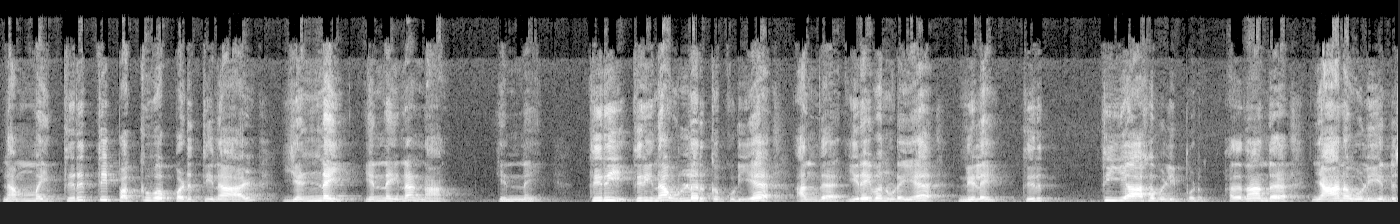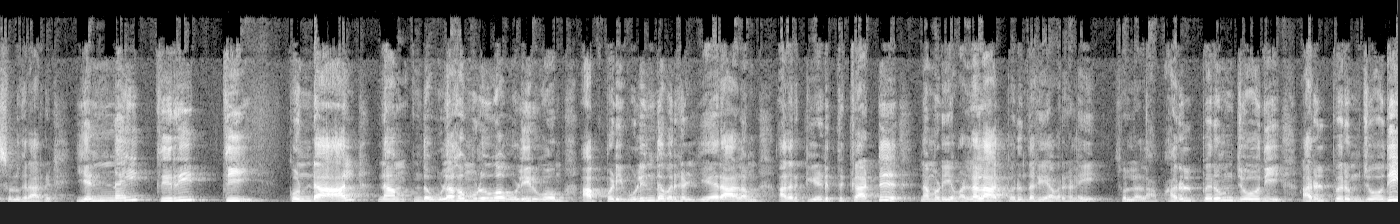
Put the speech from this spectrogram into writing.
நம்மை திருத்தி பக்குவப்படுத்தினால் எண்ணெய் எண்ணெய்னா நான் எண்ணெய் திரி திரினா உள்ளே இருக்கக்கூடிய அந்த இறைவனுடைய நிலை திருத்தியாக வெளிப்படும். அதை தான் அந்த ஞான ஒளி என்று சொல்கிறார்கள். எண்ணெய் திரி தீ கொண்டால் நாம் இந்த உலகம் முழுவ ஒளிர்வோம். அப்படி ஒளிர்ந்தவர்கள் ஏராளம். அதற்கு எடுத்துக்காட்டு நம்முடைய வள்ளலார் பெருந்தகை அவர்களை சொல்லலாம். அருள் பெரும் ஜோதி அருள் பெரும் ஜோதி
